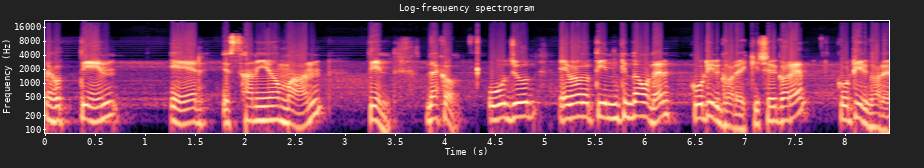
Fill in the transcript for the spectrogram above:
দেখো তিন এর স্থানীয় মান তিন। দেখো ওজুদ এবার তিন কিন্তু আমাদের কোটির ঘরে, কিসের ঘরে? কোটির ঘরে।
